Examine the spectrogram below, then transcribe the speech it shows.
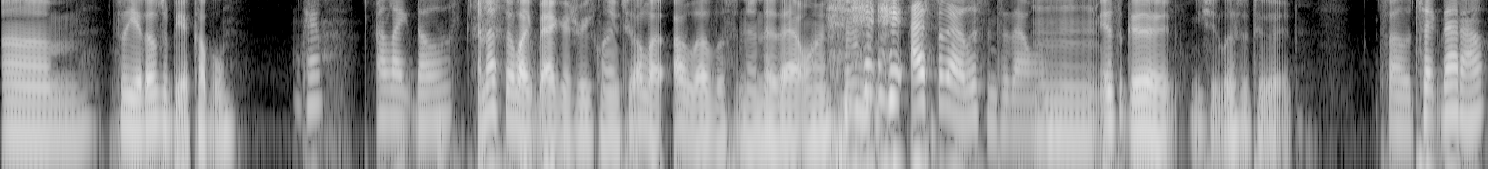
Um, so yeah, those would be a couple. Okay. I like those. And I still like Baggage Reclaim too. I, lo- I love listening to that one. I still gotta listen to that one. Mm, it's good. You should listen to it. So check that out.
